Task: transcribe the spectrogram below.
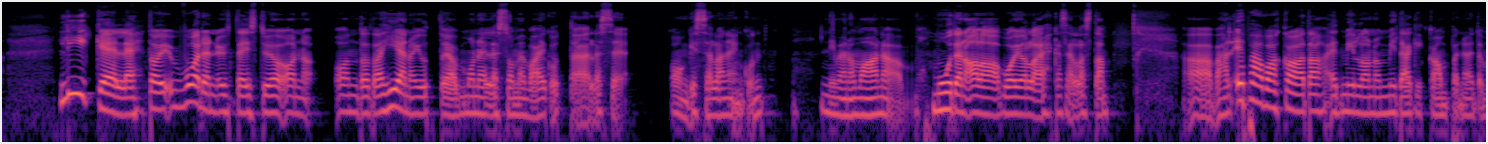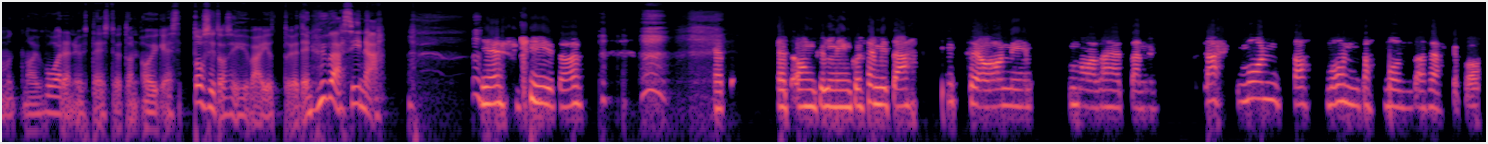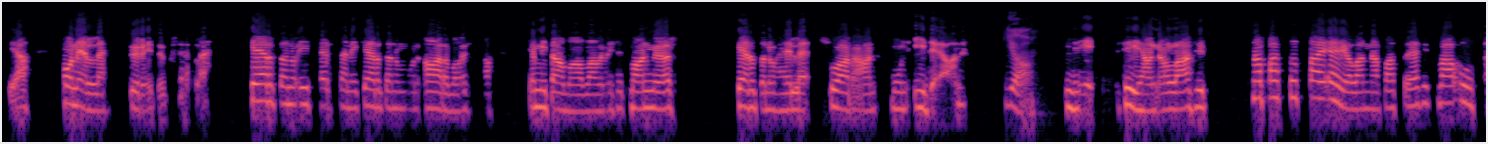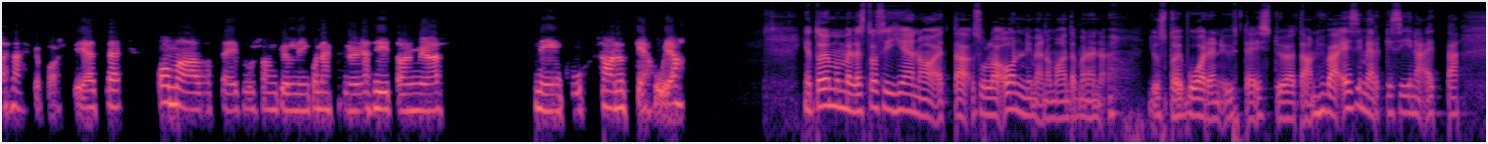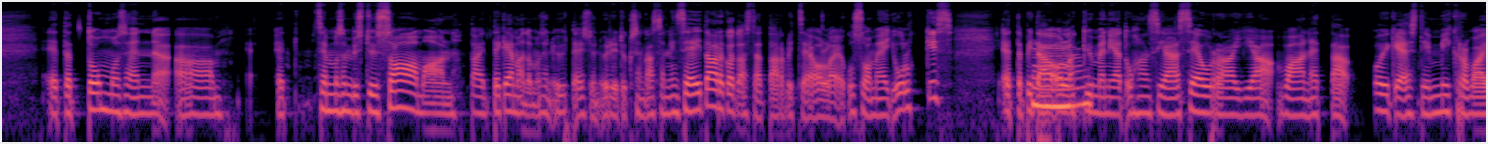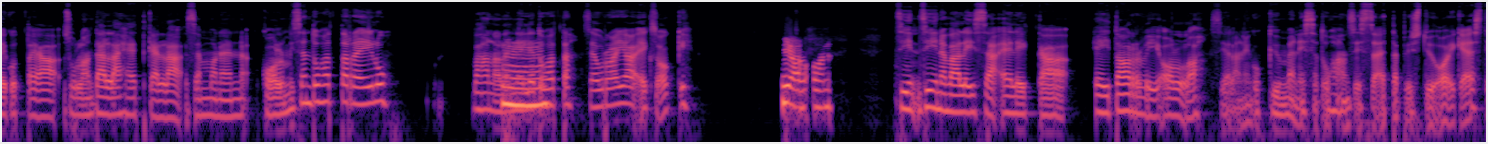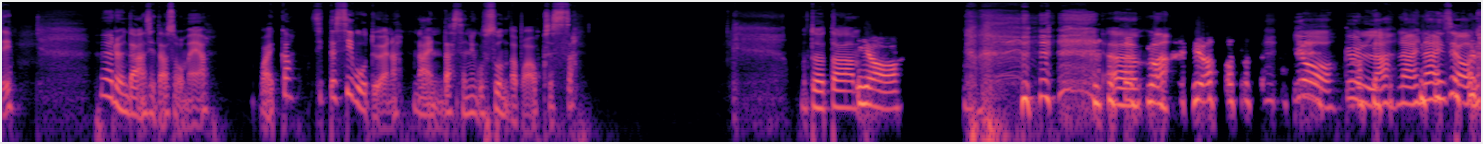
liikkeelle. Toi vuoden yhteistyö on, on tota hieno juttu ja monelle somevaikuttajalle se onkin sellainen, kun nimenomaan muuten alaa voi olla ehkä sellaista äh, vähän epävakaata, että milloin on mitäkin kampanjoita, mutta noin vuoden yhteistyöt on oikeasti tosi tosi hyvä juttu, joten hyvä sinä. Yes, kiitos. Et että on kyllä niin kuin se, mitä itse on, niin mä oon lähettänyt säh- monta, monta, monta sähköpostia monelle yritykselle. Kertonut itsestäni, kertonut mun arvoista ja mitä mä oon valmis. Et mä oon myös kertonut heille suoraan mun idean. Joo. Niin siihen ollaan sitten napattu tai ei olla napattu ja sitten vaan uutta sähköpostia. Että se oma-aloitteisuus on kyllä niin kuin näkynyt ja siitä on myös niin kuin saanut kehuja. Ja toi mun mielestä tosi hienoa, että sulla on nimenomaan tämmöinen just toi vuoden yhteistyö. Tämä on hyvä esimerkki siinä, että, että tommosen, äh, että semmoisen pystyy saamaan tai tekemään tuommoisen yhteistyön yrityksen kanssa, niin se ei tarkoita sitä, että tarvitsee olla joku somejulkis, että pitää mm-hmm. olla kymmeniä tuhansia seuraajia, vaan että oikeasti mikrovaikuttaja, sulla on tällä hetkellä semmoinen kolmisen tuhatta reilu, vähän alle neljä mm-hmm. tuhatta seuraajaa, eikö ookin? Joo, on. Siin, siinä välissä, eli ei tarvi olla siellä niin kymmenissä tuhansissa, että pystyy oikeasti hyödyntämään sitä somea, vaikka sitten sivutyönä, näin tässä niin sun tapauksessa. Tota, Joo. no, mä, joo. joo, kyllä, näin, näin se on.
